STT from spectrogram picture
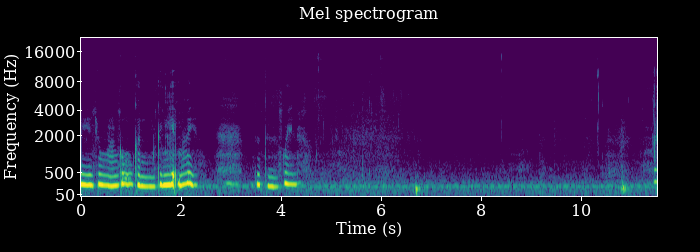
đi chung quán cũng cần kinh nghiệm ấy từ từ quen á có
